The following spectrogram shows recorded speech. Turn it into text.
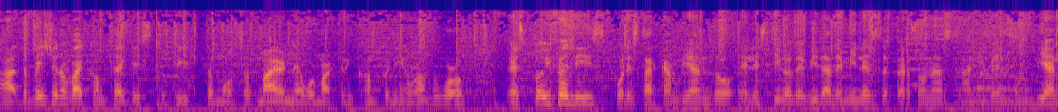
Uh, the vision of ICOMTech is to be the most admired network marketing company around the world. Estoy feliz por estar cambiando el estilo de vida de miles de personas a nivel mundial.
